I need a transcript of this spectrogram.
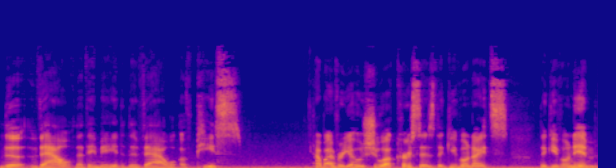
the vow that they made, the vow of peace, However, Yehoshua curses the Givonites, the Givonim,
